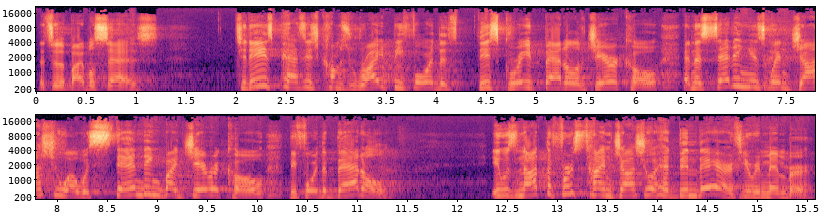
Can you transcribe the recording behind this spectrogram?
That's what the Bible says. Today's passage comes right before this, this great battle of Jericho, and the setting is when Joshua was standing by Jericho before the battle. It was not the first time Joshua had been there, if you remember.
